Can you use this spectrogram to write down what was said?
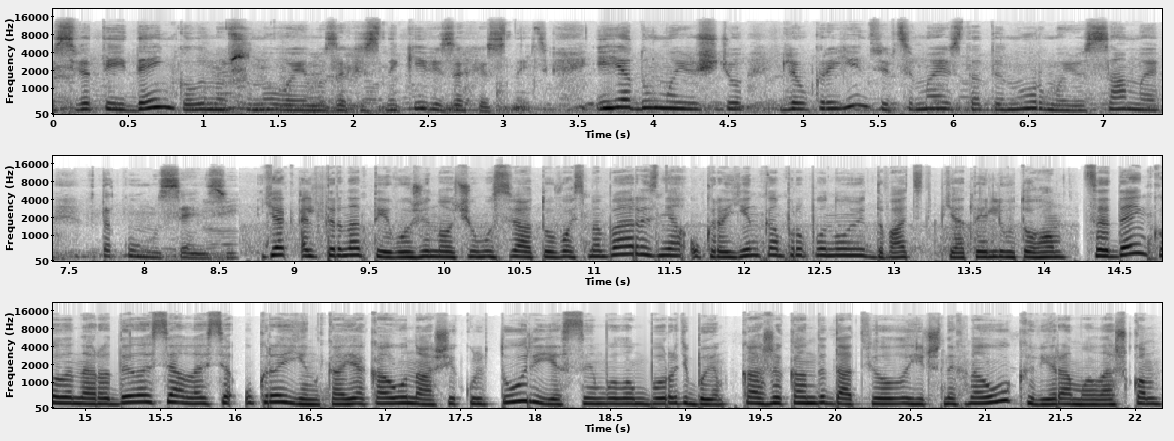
святий день, коли ми вшановуємо захисників і захисниць. І я думаю, що для українців це має стати нормою саме в такому сенсі. Як альтернативу жіночому святу 8 березня українкам пропонують 25 лютого. Це день, коли народилася Леся Українка, яка у нашій культурі є символом боротьби, каже кандидат філологічних наук Віра Мелешко.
